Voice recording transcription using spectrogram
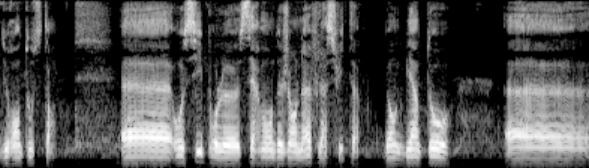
durant tout ce temps. Euh, aussi pour le sermon de Jean 9, la suite. Donc bientôt, euh,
